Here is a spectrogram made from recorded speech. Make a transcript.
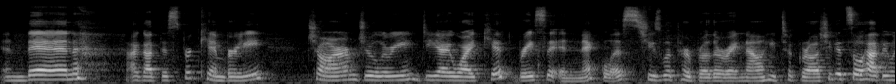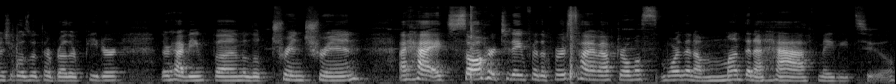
And then I got this for Kimberly. Charm Jewelry DIY kit, bracelet, and necklace. She's with her brother right now. He took her out. She gets so happy when she goes with her brother Peter. They're having fun, a little trin trin. I, had, I saw her today for the first time after almost more than a month and a half, maybe two.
